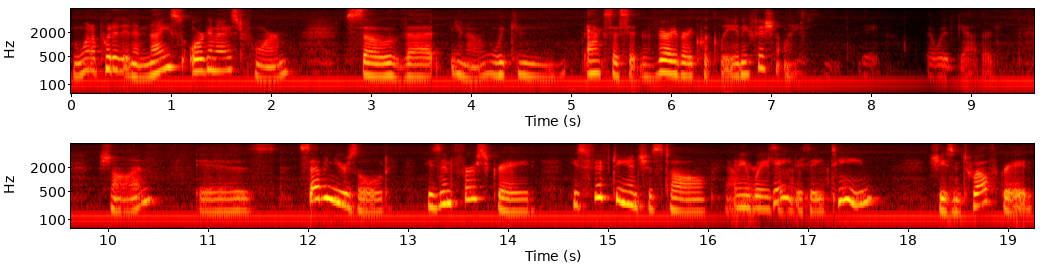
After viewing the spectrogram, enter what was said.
We want to put it in a nice organized form so that, you know, we can access it very, very quickly and efficiently. That we've gathered. Sean is seven years old. He's in first grade. He's 50 inches tall, now and he weighs. Kate is 18. She's in 12th grade.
